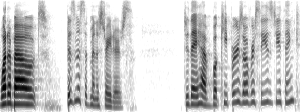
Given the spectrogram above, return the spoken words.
What about business administrators? Do they have bookkeepers overseas, do you think?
